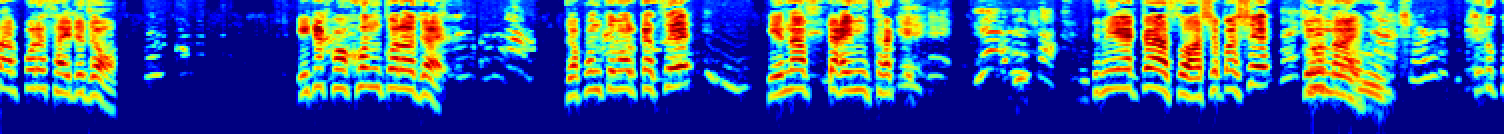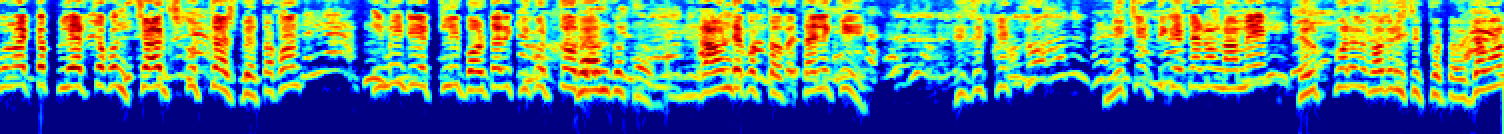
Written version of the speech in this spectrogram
তারপরে সাইডে যাও এটা কখন করা যায়? যখন তোমার কাছে এনাফ টাইম থাকে। তুমি একা আছো আশেপাশে কেউ নাই। কিন্তু কোন একটা প্লেয়ার যখন চার্জ করতে আসবে তখন ইমিডিয়েটলি বলটারে কি করতে হবে? রাউন্ডে করতে হবে। তাইলে কি? একটু নিচের দিকে যেন নামে হেল্প করে ওইভাবে রিসিভ করতে হবে। যেমন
